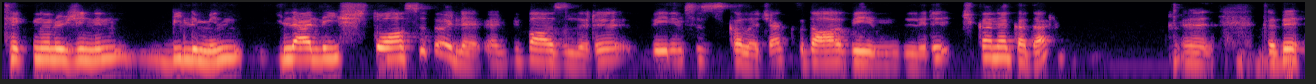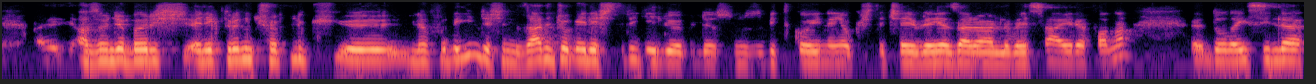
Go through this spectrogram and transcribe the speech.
teknolojinin, bilimin ilerleyiş doğası böyle. Yani bazıları verimsiz kalacak, daha verimlileri çıkana kadar. E, tabii az önce Barış elektronik çöplük e, lafı deyince şimdi zaten çok eleştiri geliyor biliyorsunuz. Bitcoin'e yok işte çevreye zararlı vesaire falan. E, dolayısıyla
